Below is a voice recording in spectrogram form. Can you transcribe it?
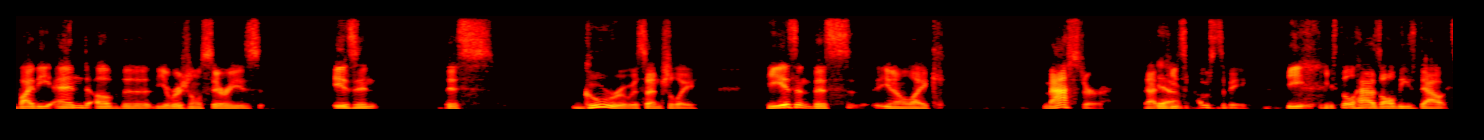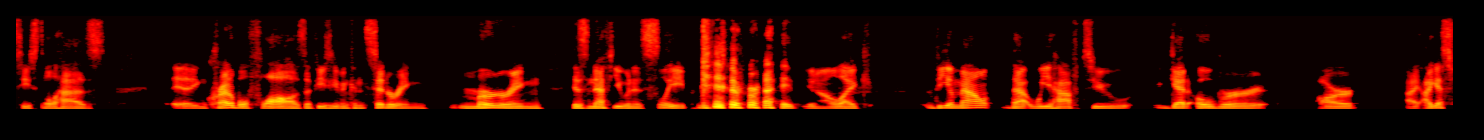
by the end of the the original series isn't this guru essentially. He isn't this, you know, like master that Yeah. he's supposed to be. He he still has all these doubts. He still has incredible flaws if he's even considering murdering his nephew in his sleep right. you know like the amount that we have to get over our I, I guess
